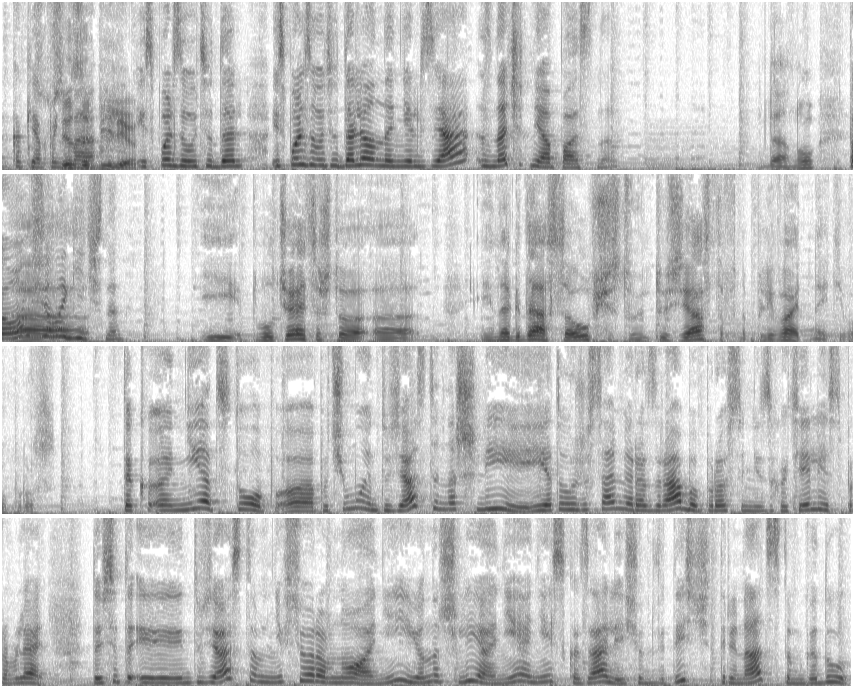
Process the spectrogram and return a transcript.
э, как я Все понимаю, забили. использовать, удаль... использовать удаленно нельзя, значит не опасно. Да, ну По-моему, все А, логично. И получается, что э, иногда сообществу энтузиастов наплевать на эти вопросы. Так э, нет, стоп. А почему энтузиасты нашли? И это уже сами разрабы просто не захотели исправлять. То есть это э, энтузиастам не все равно. Они ее нашли, они о ней сказали еще в 2013 году.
